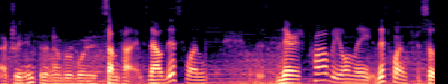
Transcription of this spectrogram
Actually, an infinite number of ways. sometimes. Now this one, there's probably only, this one's so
